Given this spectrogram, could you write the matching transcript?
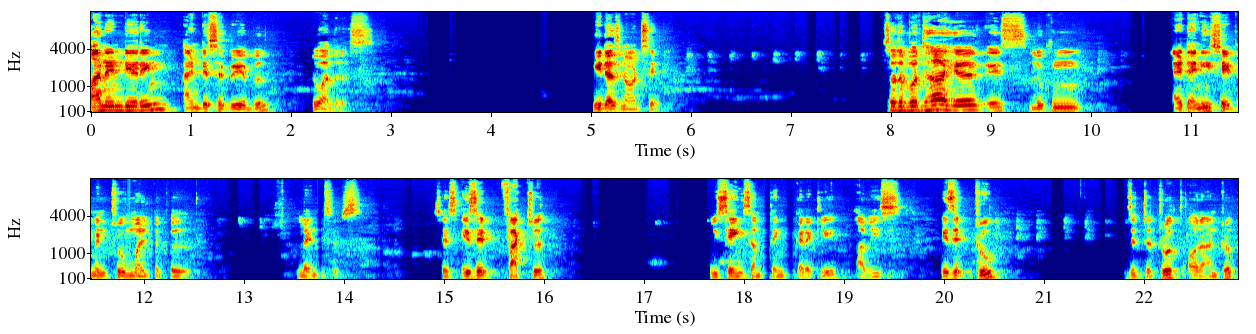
unendearing, and disagreeable to others he does not say. So the Buddha here is looking at any statement through multiple lenses. Says, is it factual? He's saying something correctly. Are we, is it true? Is it the truth or untruth?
